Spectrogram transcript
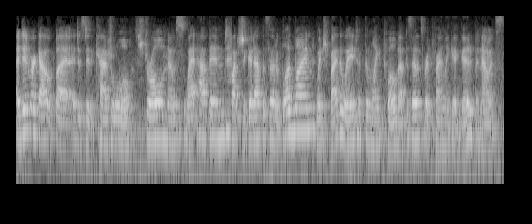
I did work out, but I just did a casual stroll, no sweat happened. Watched a good episode of Bloodline, which by the way, took them like 12 episodes for it to finally get good, but now it's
